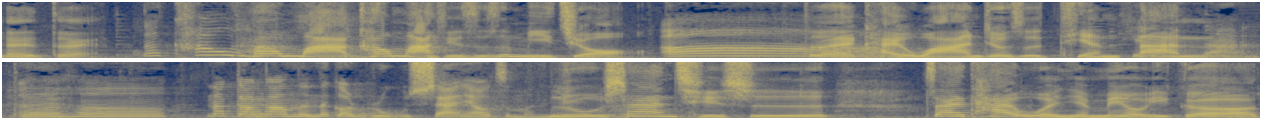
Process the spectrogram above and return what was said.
对对。那靠马靠马靠马其实是米酒啊，对，凯丸就是甜蛋。嗯哼。那刚刚的那个乳扇要怎么念？乳扇其实在泰文也没有一个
